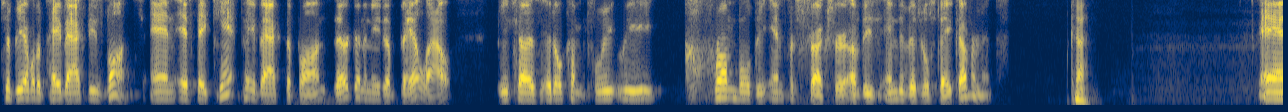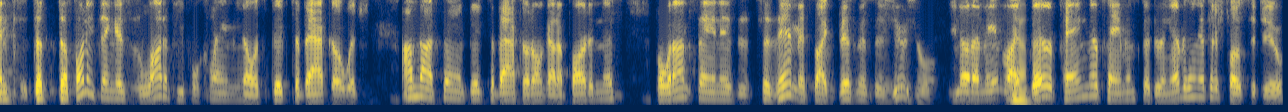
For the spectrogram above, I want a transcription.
to be able to pay back these bonds. And if they can't pay back the bonds, they're going to need a bailout because it'll completely crumble the infrastructure of these individual state governments. Okay. And the, the funny thing is, is, a lot of people claim, you know, it's big tobacco, which I'm not saying big tobacco don't got a part in this, but what I'm saying is, is to them, it's like business as usual. You know what I mean? Like yeah. they're paying their payments, they're doing everything that they're supposed to do.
